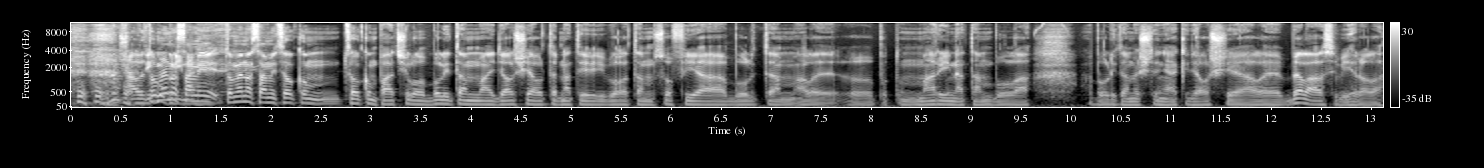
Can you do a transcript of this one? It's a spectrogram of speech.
ale to, meno sa mi, to meno sa mi celkom, celkom páčilo. Boli tam aj ďalšie alternatívy. Bola tam Sofia, boli tam, ale uh, potom Marina tam bola. Boli tam ešte nejaké ďalšie, ale Bela asi vyhrala.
